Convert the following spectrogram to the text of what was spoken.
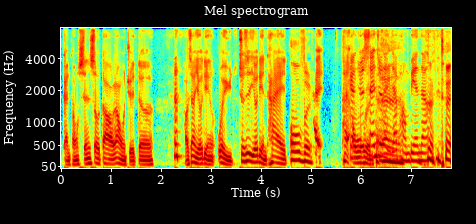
感同身受到，让我觉得好像有点未语，就是有点太 over，太太感觉山就在你家旁边这样。对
